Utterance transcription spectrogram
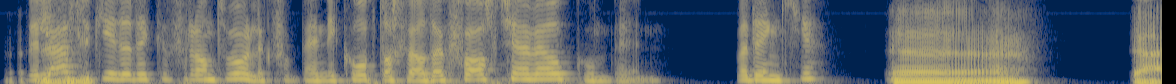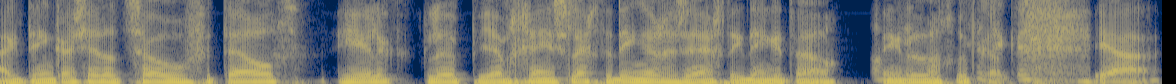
De laatste keer dat ik er verantwoordelijk voor ben. Ik hoop toch wel dat ik volgend jaar welkom ben. Wat denk je? eh, ja, ik denk als je dat zo vertelt, heerlijke club. Je hebt geen slechte dingen gezegd. Ik denk het wel. Ik denk dat dat goed kan. Gelukkig. Ja,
